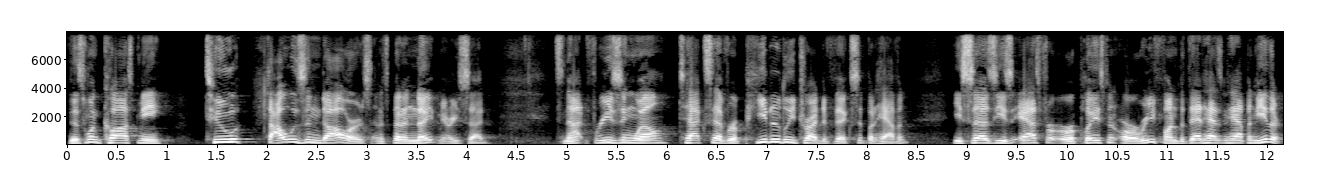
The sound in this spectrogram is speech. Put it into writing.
This one cost me $2,000, and it's been a nightmare, he said. It's not freezing well. Techs have repeatedly tried to fix it, but haven't. He says he's asked for a replacement or a refund, but that hasn't happened either.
